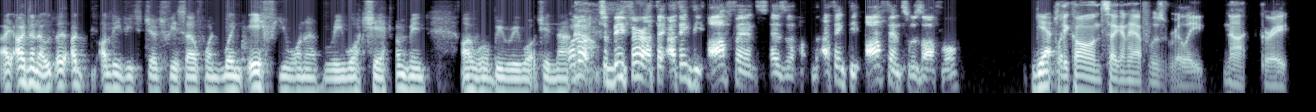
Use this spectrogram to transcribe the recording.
I, I don't know. I, will leave you to judge for yourself when, when if you want to rewatch it. I mean, I won't be rewatching that. Well, no, to be fair, I think I think the offense as a I think the offense was awful. Yeah, play call in second half was really not great,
